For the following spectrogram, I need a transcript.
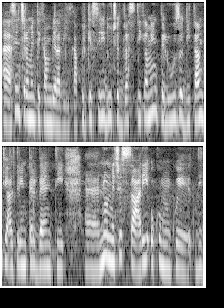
eh, sinceramente cambia la vita, perché si riduce drasticamente l'uso di tanti altri interventi eh, non necessari o comunque di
